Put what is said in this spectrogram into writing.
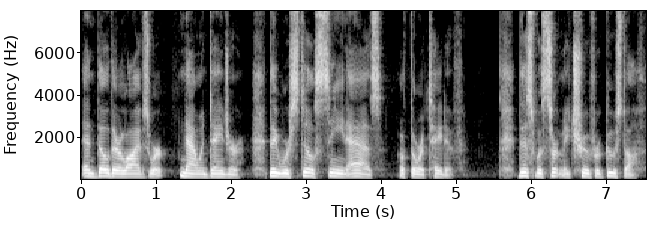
and though their lives were now in danger, they were still seen as authoritative. This was certainly true for Gustav,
